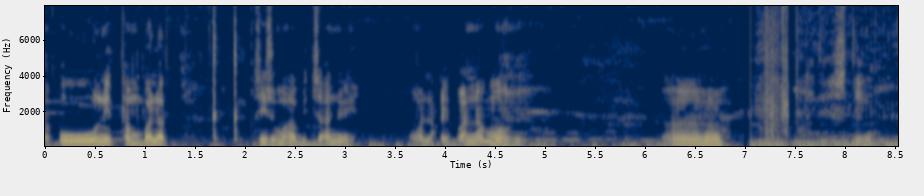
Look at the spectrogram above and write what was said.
Napunit ang balat. Kasi sumabit sa ano eh. Malaki pa naman. Aha. Testing.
